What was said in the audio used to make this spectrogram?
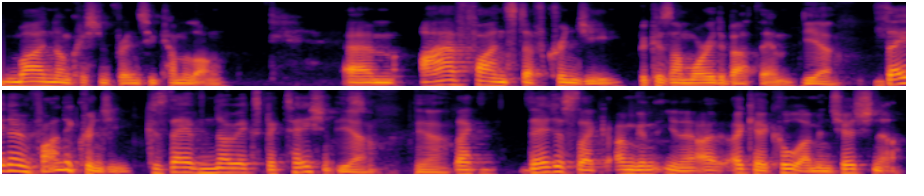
my non-Christian friends who come along, um, I find stuff cringy because I'm worried about them. yeah, They don't find it cringy because they have no expectations. yeah, yeah, Like they're just like, I'm gonna, you know, I, okay, cool, I'm in church now,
